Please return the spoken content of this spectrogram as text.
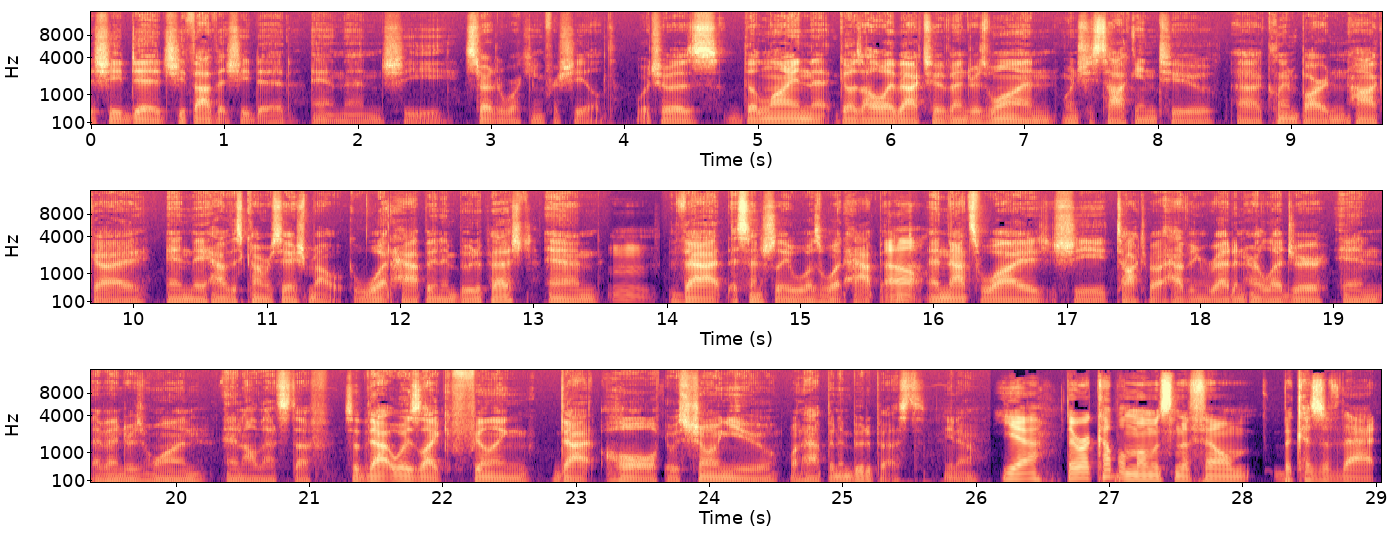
she did. She thought that she did, and then she started working for Shield, which was the line that goes all the way back to Avengers One when she's talking to uh, Clint Barton, Hawkeye, and they have this conversation about what happened in Budapest, and that essentially was what happened. Oh. And that's why she talked about having red in her ledger in Avengers 1 and all that stuff. So that was like filling that hole. It was showing you what happened in Budapest, you know? Yeah, there were a couple moments in the film because of that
